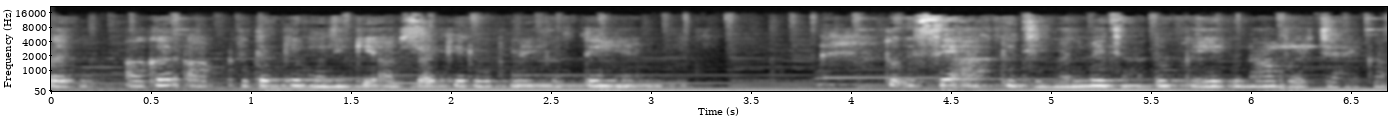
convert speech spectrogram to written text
पर अगर आप कृतज्ञ होने के अवसर के रूप में करते हैं तो इससे आपके जीवन में जादू कई गुना बढ़ जाएगा।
